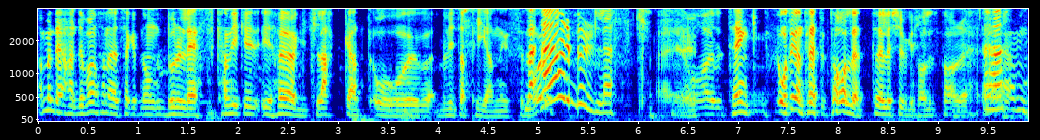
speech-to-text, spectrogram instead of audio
Ja, men det, det var en sån här, säkert någon burlesk, han gick i, i högklackat och uh, visade penis. Vad är burlesk? Ja, Tänk, återigen 30-talet eller 20-talet snarare. Jaha. Ehm,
